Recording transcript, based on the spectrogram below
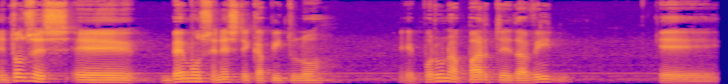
Entonces, eh, vemos en este capítulo, eh, por una parte, David eh,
